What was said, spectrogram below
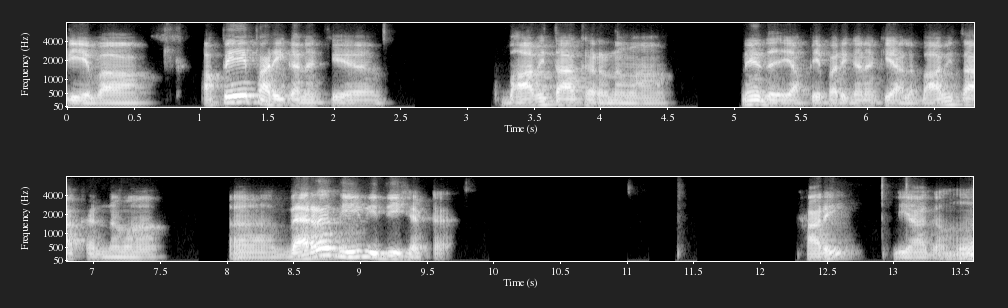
ඒවා අපේ පරිගණකය භාවිතා කරනවා නේද? අපේ පරිගණකය යාල භාවිතා කරනවා වැරදි විදිහට හරි ලියාගමු.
